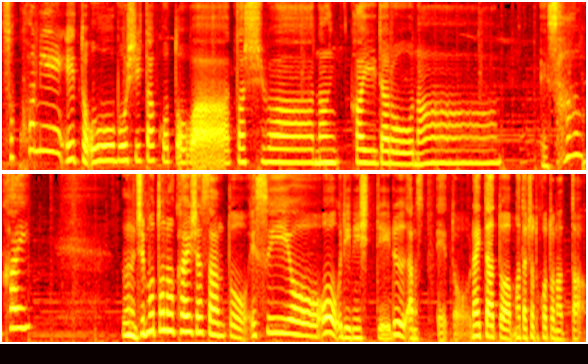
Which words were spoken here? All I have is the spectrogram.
そこに、えー、と応募したことは私は何回だろうな。え3回？うん、地元の会社さんと SEO を売りにしているあの、えーと、ライターとはまたちょっと異なった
